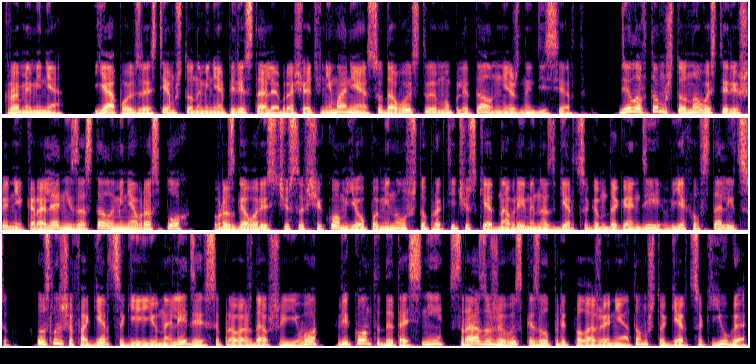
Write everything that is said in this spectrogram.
кроме меня. Я, пользуясь тем, что на меня перестали обращать внимание, с удовольствием уплетал нежный десерт. Дело в том, что новость о решении короля не застала меня врасплох, в разговоре с часовщиком я упомянул, что практически одновременно с герцогом Даганди въехал в столицу. Услышав о герцоге и юной леди, сопровождавшей его, Виконт де Тасни сразу же высказал предположение о том, что герцог Юга,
